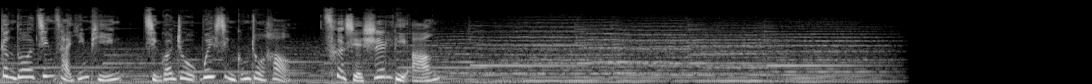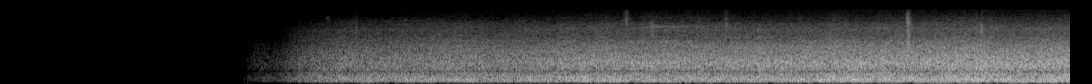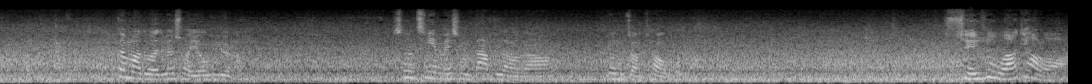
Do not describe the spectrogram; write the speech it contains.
更多精彩音频，请关注微信公众号“侧写师李昂”。干嘛躲在这边耍忧郁啊？相亲也没什么大不了的，用不着跳楼吧？谁说我要跳楼啊？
